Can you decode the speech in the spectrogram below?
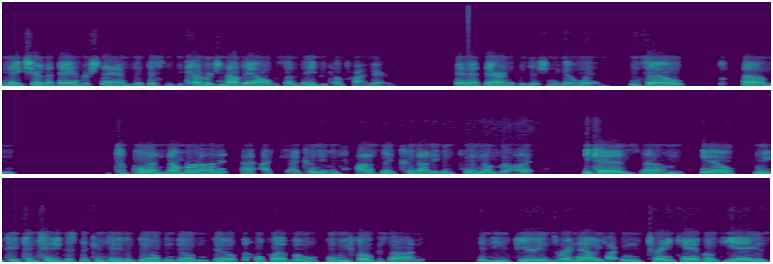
make sure that they understand that this is the coverage. Now they all of a sudden they become primary, and that they're in a position to go win. And so, um, to put a number on it, I, I, I couldn't even honestly could not even put a number on it because um, you know we could continue just to continue to build and build and build the whole plan. But but we focus on in these periods right now. You're talking training camp, OTAs.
